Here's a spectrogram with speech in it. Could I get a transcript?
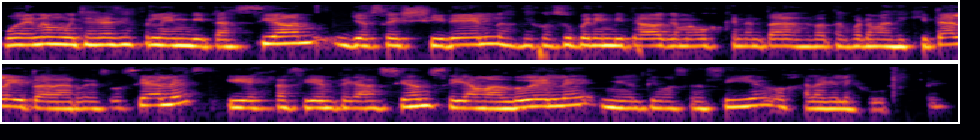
Bueno, muchas gracias por la invitación. Yo soy Shirel, los dejo súper invitado a que me busquen en todas las plataformas digitales y todas las redes sociales. Y esta siguiente canción se llama Duele, mi último sencillo. Ojalá que les guste.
